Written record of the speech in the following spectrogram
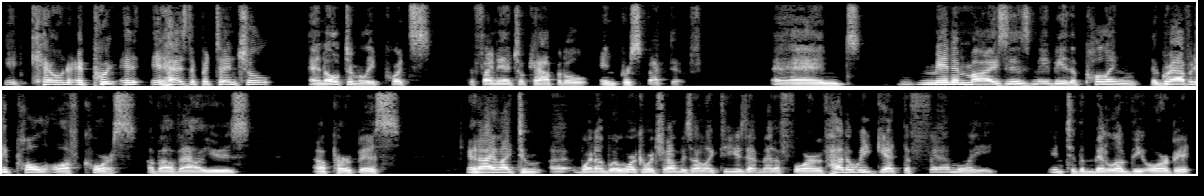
it counter it put it, it has the potential and ultimately puts the financial capital in perspective and minimizes maybe the pulling the gravity pull off course of our values, our purpose, and I like to, uh, when I'm, working with families, I like to use that metaphor of how do we get the family into the middle of the orbit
